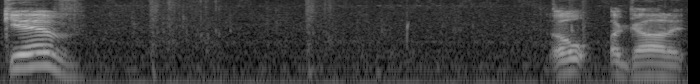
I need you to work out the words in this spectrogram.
Give! Oh, I got it.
